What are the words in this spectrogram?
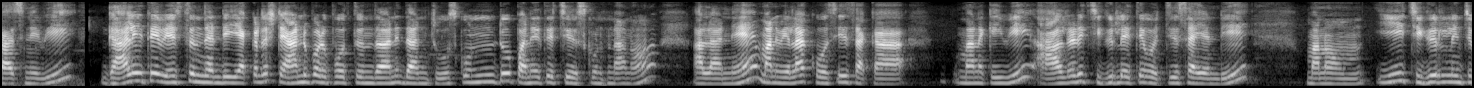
కాసినవి. గాలి అయితే వేస్తుందండి. ఎక్కడ స్టాండ్ పడిపోతుందో అని దాన్ని చూసుకుంటూ పని అయితే చేసుకుంటున్నాను. అలానే మనం ఇలా కోసేసాక మనకి ఇవి ఆల్రెడీ చిగుర్లు అయితే వచ్చేసాయండి. మనం ఈ చిగురుల నుంచి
